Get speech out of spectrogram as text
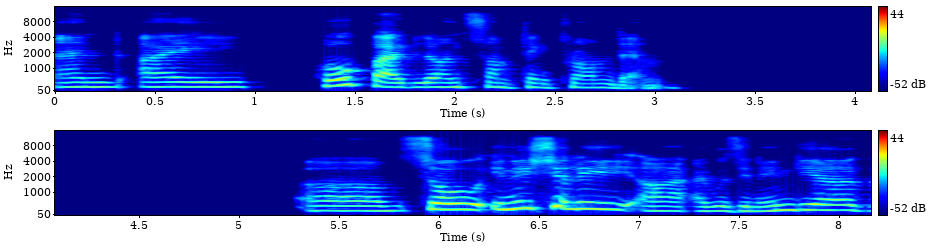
And I hope I've learned something from them. Um, so initially, uh, I was in India,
